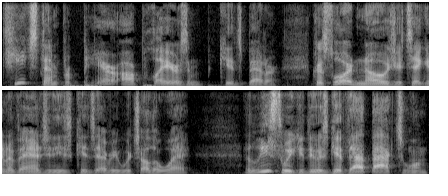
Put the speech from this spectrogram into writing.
Teach them, prepare our players and kids better. Because Lord knows you're taking advantage of these kids every which other way. At least we could do is give that back to him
